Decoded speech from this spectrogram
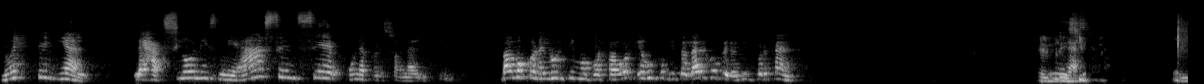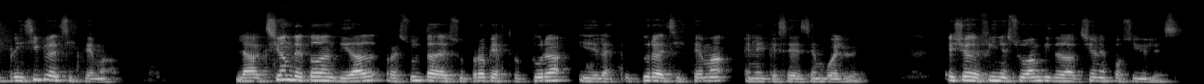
No es trivial las acciones me hacen ser una persona distinta. Vamos con el último, por favor, que es un poquito largo, pero es importante. El principio, el principio del sistema. La acción de toda entidad resulta de su propia estructura y de la estructura del sistema en el que se desenvuelve. Ello define su ámbito de acciones posibles.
